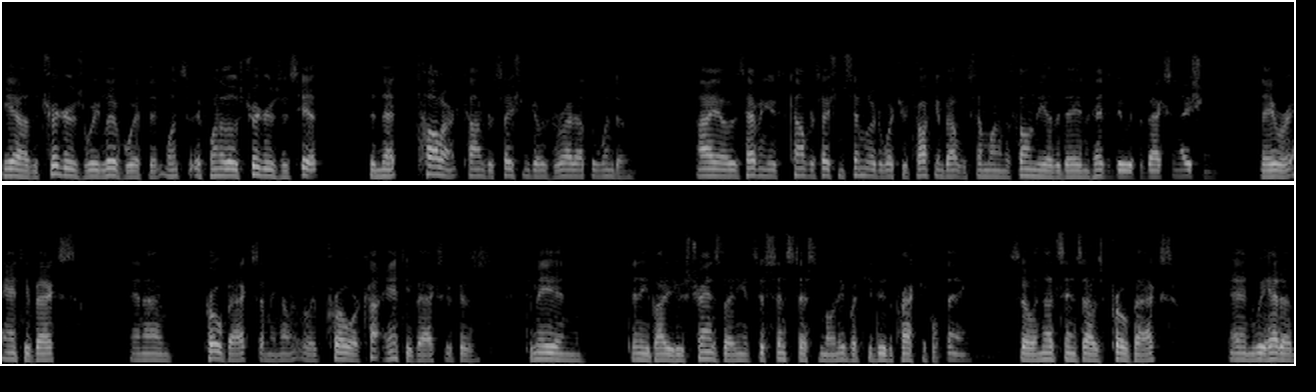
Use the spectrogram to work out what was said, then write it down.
Yeah, the triggers we live with that once if one of those triggers is hit, then that tolerant conversation goes right out the window. I uh, was having a conversation similar to what you're talking about with someone on the phone the other day, and it had to do with the vaccination. They were anti-vax, and I'm pro-vax. I mean, I'm not really pro or anti-vax because to me and to anybody who's translating, it's just sense testimony, but you do the practical thing. So in that sense, I was pro-vax, and we had a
